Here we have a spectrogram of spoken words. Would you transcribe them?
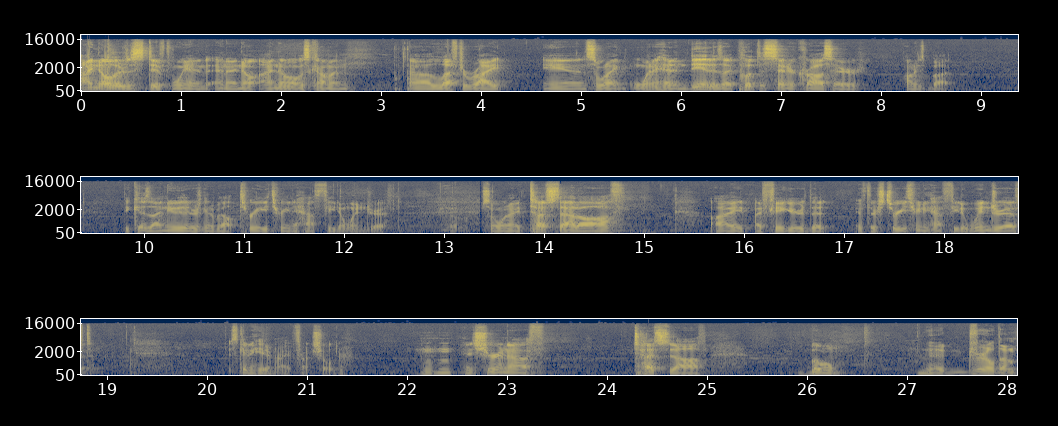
I know there's a stiff wind, and I know I know it was coming uh, left or right. And so what I went ahead and did is I put the center crosshair on his butt, because I knew there was going to be about three, three and a half feet of wind drift. So when I touched that off, I I figured that if there's three, three and a half feet of wind drift, it's going to hit him right front shoulder. And sure enough, touched it off, boom, Yeah, drilled them.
